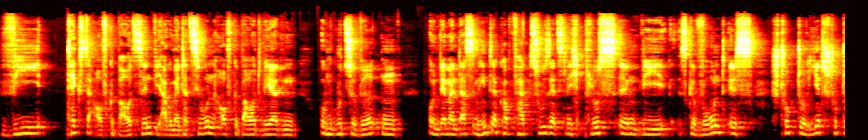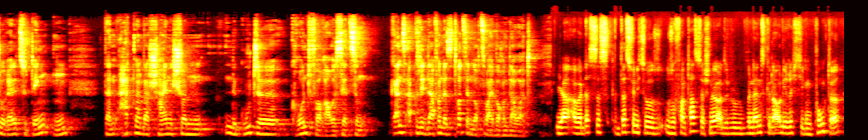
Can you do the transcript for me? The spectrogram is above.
wie Texte aufgebaut sind, wie Argumentationen aufgebaut werden, um gut zu wirken. Und wenn man das im Hinterkopf hat, zusätzlich plus irgendwie es gewohnt ist, strukturiert, strukturell zu denken, dann hat man wahrscheinlich schon eine gute Grundvoraussetzung. Ganz abgesehen davon, dass es trotzdem noch zwei Wochen dauert. Ja, aber das ist, das finde ich so, so fantastisch. Ne? Also du benennst genau die richtigen Punkte.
